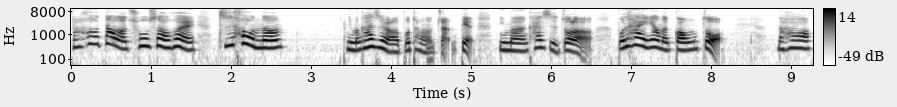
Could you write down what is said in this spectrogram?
然后到了出社会之后呢，你们开始有了不同的转变，你们开始做了不太一样的工作，然后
